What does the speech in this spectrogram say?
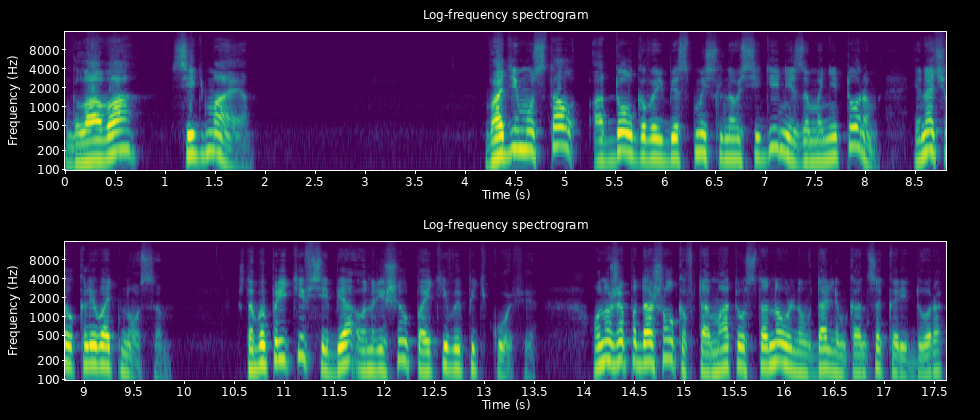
Глава седьмая Вадим устал от долгого и бессмысленного сидения за монитором и начал клевать носом. Чтобы прийти в себя, он решил пойти выпить кофе. Он уже подошел к автомату, установленному в дальнем конце коридора,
